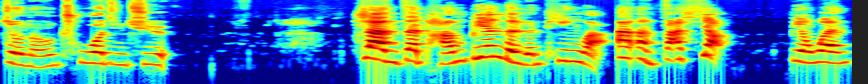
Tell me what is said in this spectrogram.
就能戳进去。”站在旁边的人听了，暗暗发笑，便问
